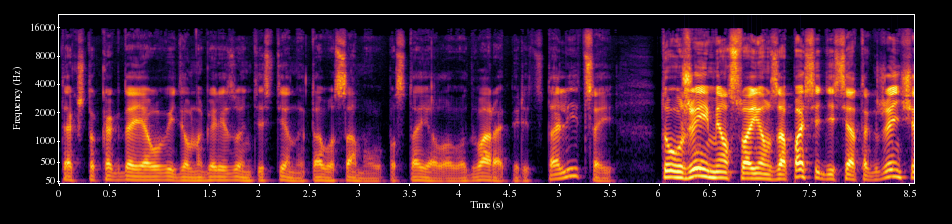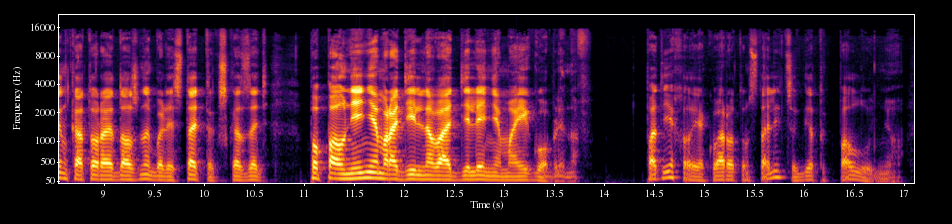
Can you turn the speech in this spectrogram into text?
Так что, когда я увидел на горизонте стены того самого постоялого двора перед столицей, то уже имел в своем запасе десяток женщин, которые должны были стать, так сказать, пополнением родильного отделения моих гоблинов. Подъехал я к воротам столицы где-то к полудню —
